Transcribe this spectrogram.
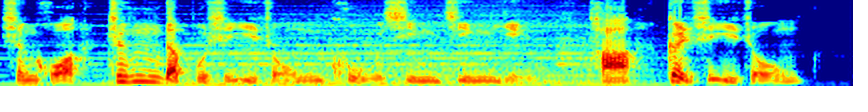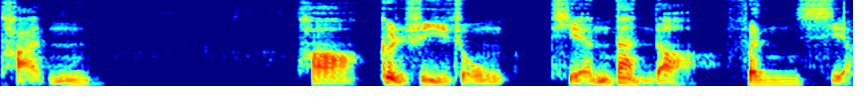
生活真的不是一种苦心经营，它更是一种谈，它更是一种恬淡的分享。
